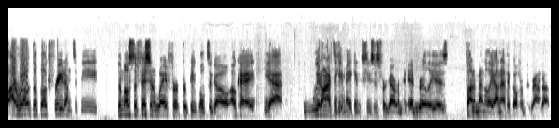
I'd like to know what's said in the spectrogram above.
I wrote the book Freedom to be the most efficient way for, for people to go, okay, yeah, we don't have to keep making excuses for government. It really is fundamentally unethical from the ground up.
